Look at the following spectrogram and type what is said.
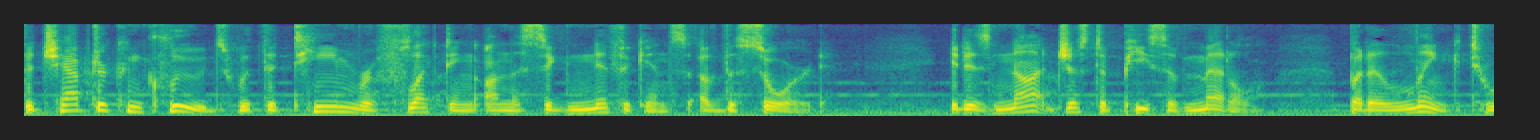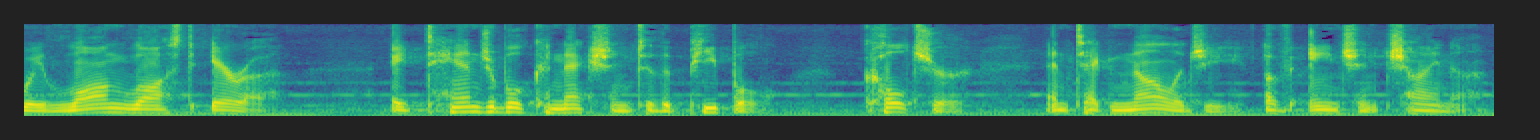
The chapter concludes with the team reflecting on the significance of the sword. It is not just a piece of metal, but a link to a long lost era, a tangible connection to the people culture, and technology of ancient China.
